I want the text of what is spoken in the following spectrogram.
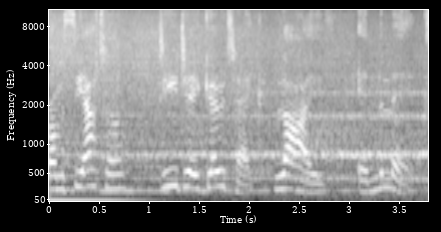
From Seattle, DJ Gotek live in the mix.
